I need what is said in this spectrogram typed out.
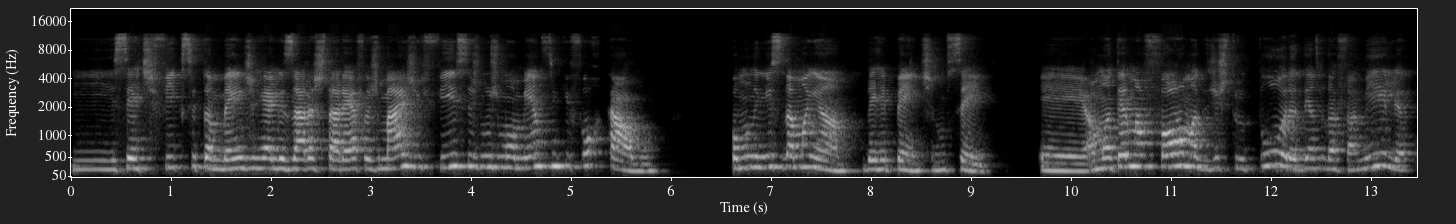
e certifique-se também de realizar as tarefas mais difíceis nos momentos em que for calmo, como no início da manhã, de repente, não sei. É, ao manter uma forma de estrutura dentro da família,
